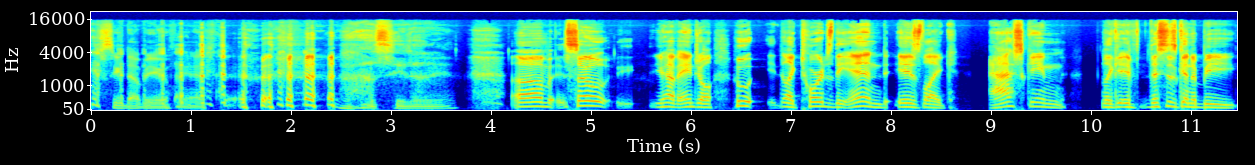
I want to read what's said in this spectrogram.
CW. Yeah. CW. Um, so you have Angel who like towards the end is like asking like if this is gonna be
